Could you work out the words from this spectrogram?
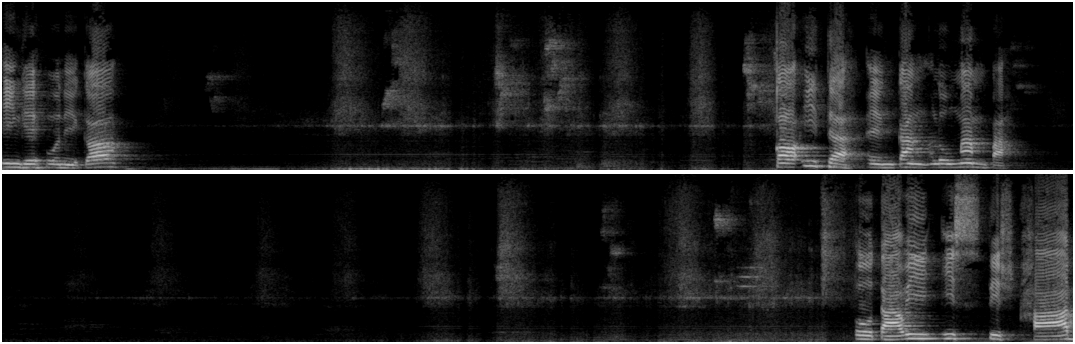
inggih punika kaidah ingkang lumampah. Utawi istishab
